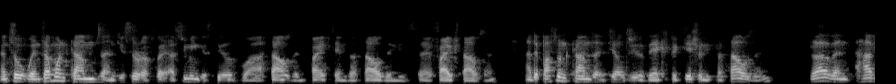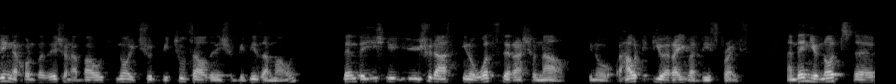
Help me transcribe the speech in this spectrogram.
And so when someone comes and you sort of, assuming the sales were a thousand, five times a thousand is uh, 5,000, and the person comes and tells you that the expectation is a thousand, rather than having a conversation about, no, it should be 2,000, it should be this amount, then the issue, you should ask, you know, what's the rationale? You know, how did you arrive at this price? And then you're not uh,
